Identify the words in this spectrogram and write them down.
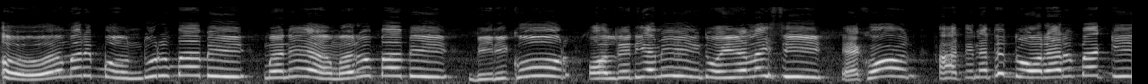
ও আমার বন্ধুর বাবি মানে আমারও বাবি। বিড়ি বিড়িখোর অলরেডি আমি দইরা লাইছি এখন হাতে নাতে ডরার বাকি।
